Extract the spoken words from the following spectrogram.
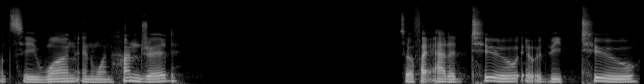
let's see, 1 and 100. So if I added 2, it would be 2,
